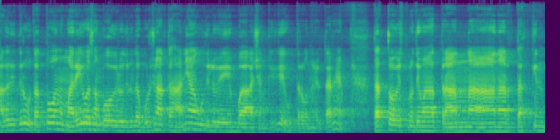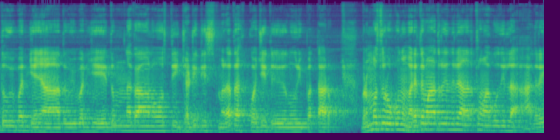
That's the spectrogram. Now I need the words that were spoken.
ಆಗದಿದ್ದರೂ ತತ್ವವನ್ನು ಮರೆಯುವ ಸಂಭವವಿರುವುದರಿಂದ ಪುರುಷಾರ್ಥ ಹಾನಿಯಾಗುವುದಿಲ್ಲವೇ ಎಂಬ ಆಶಂಕೆಗೆ ಉತ್ತರವನ್ನು ಹೇಳ್ತಾರೆ. ತತ್ವ ವಿಸ್ಮೃತಿ ಮಾತ್ರ ಕಿಂತು ವಿಪರ್ಯಯಾತು ವಿಪರ್ಯೇತು ನ ಕಾನೋಸ್ತಿ ಝಟಿತಿ ಸ್ಮರತಃ ಕ್ವಚಿತ್ ನೂರಿಪ್ಪತ್ತಾರು. ಬ್ರಹ್ಮಸ್ವರೂಪವನ್ನು ಮರೆತ ಮಾತ್ರದಿಂದಲೇ ಅನರ್ಥವಾಗುವುದಿಲ್ಲ, ಆದರೆ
